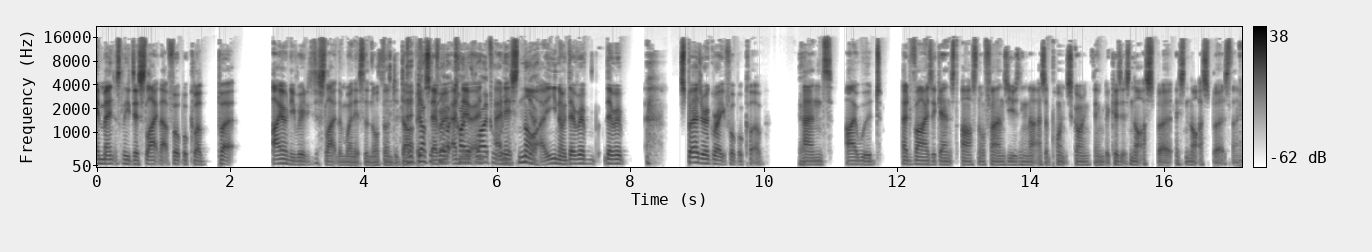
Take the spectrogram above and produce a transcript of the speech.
immensely dislike that football club, but I only really dislike them when it's the North London And it derby. doesn't feel like and kind of rivalry. and it's not. You know, they're a, they're a, Spurs are a great football club, Yeah. and I would advise against Arsenal fans using that as a point scoring thing because it's not a Spurs. It's not a Spurs thing.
